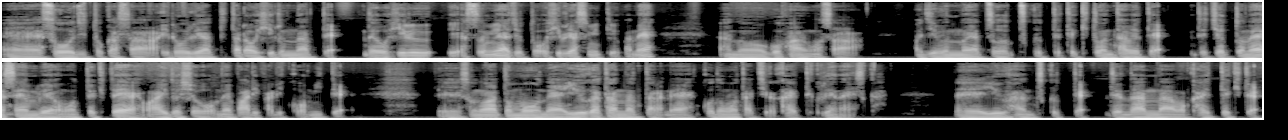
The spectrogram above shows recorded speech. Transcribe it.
えー、掃除とかさ、いろいろやってたらお昼になって、で、お昼休みはちょっとお昼休みっていうかね、あの、ご飯をさ、自分のやつを作って適当に食べて、で、ちょっとね、せんべいを持ってきて、ワイドショーをね、バリバリこう見て、で、その後もうね、夕方になったらね、子供たちが帰ってくれないですか。で、夕飯作って、で、旦那も帰ってきて、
